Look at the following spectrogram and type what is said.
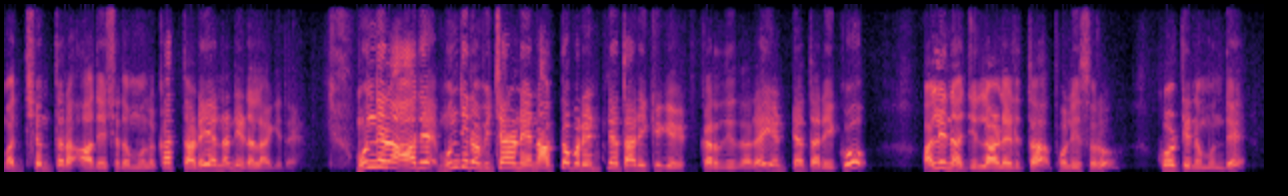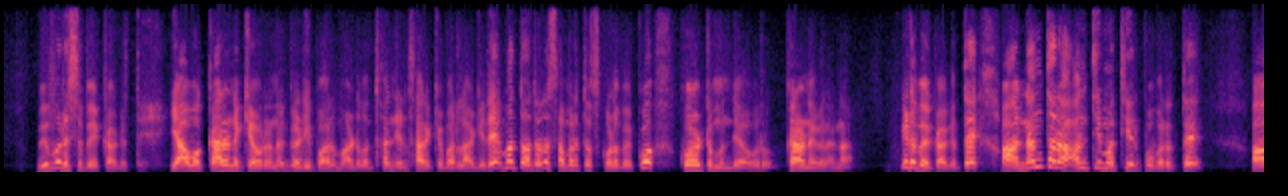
ಮಧ್ಯಂತರ ಆದೇಶದ ಮೂಲಕ ತಡೆಯನ್ನು ನೀಡಲಾಗಿದೆ. ಮುಂದಿನ ಆದೇ, ಮುಂದಿನ ವಿಚಾರಣೆಯನ್ನು ಅಕ್ಟೋಬರ್ ಎಂಟನೇ ತಾರೀಕಿಗೆ ಕರೆದಿದ್ದಾರೆ. ಎಂಟನೇ ತಾರೀಕು ಅಲ್ಲಿನ ಜಿಲ್ಲಾಡಳಿತ ಪೊಲೀಸರು ಕೋರ್ಟಿನ ಮುಂದೆ ವಿವರಿಸಬೇಕಾಗುತ್ತೆ. ಯಾವ ಕಾರಣಕ್ಕೆ ಅವರನ್ನು ಗಡೀಪಾರು ಮಾಡುವಂತಹ ನಿರ್ಧಾರಕ್ಕೆ ಬರಲಾಗಿದೆ ಮತ್ತು ಅದನ್ನು ಸಮರ್ಥಿಸ್ಕೊಳ್ಬೇಕು ಕೋರ್ಟ್ ಮುಂದೆ ಅವರು ಕಾರಣಗಳನ್ನು ಇಡಬೇಕಾಗುತ್ತೆ. ಆ ನಂತರ ಅಂತಿಮ ತೀರ್ಪು ಬರುತ್ತೆ. ಆ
